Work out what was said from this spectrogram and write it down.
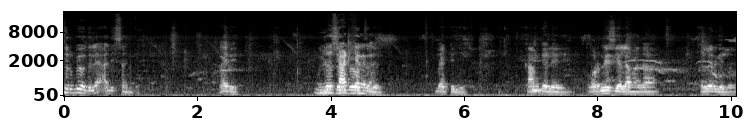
दोनशे रुपये दोनशे रुपये होते आधीच सांगते. काय रे? व्हिडिओ दोनशे स्टार्ट रुपये केलेला. होतले. बॅटीचे काम केले. वॉर्निश गेला माझा. कलर गेलो.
